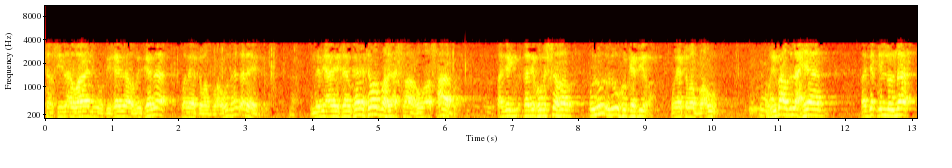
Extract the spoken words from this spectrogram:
تغسيل الأواني وفي كذا وفي كذا ولا يتوضؤون هذا لا يجوز. النبي عليه السلام كان يتوضأ الاسفار هو وأصحابه. قد قد يكون في السفر ألوف كثيرة ويتوضؤون. وفي بعض الأحيان قد يقل الماء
